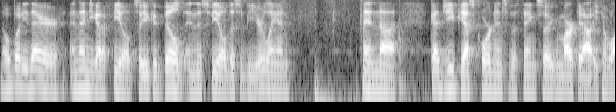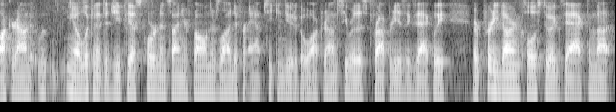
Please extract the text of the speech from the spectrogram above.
nobody there and then you got a field. So you could build in this field this would be your land and uh, got GPS coordinates of the thing so you can mark it out you can walk around it you know looking at the GPS coordinates on your phone there's a lot of different apps you can do to go walk around and see where this property is exactly or pretty darn close to exact I'm not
